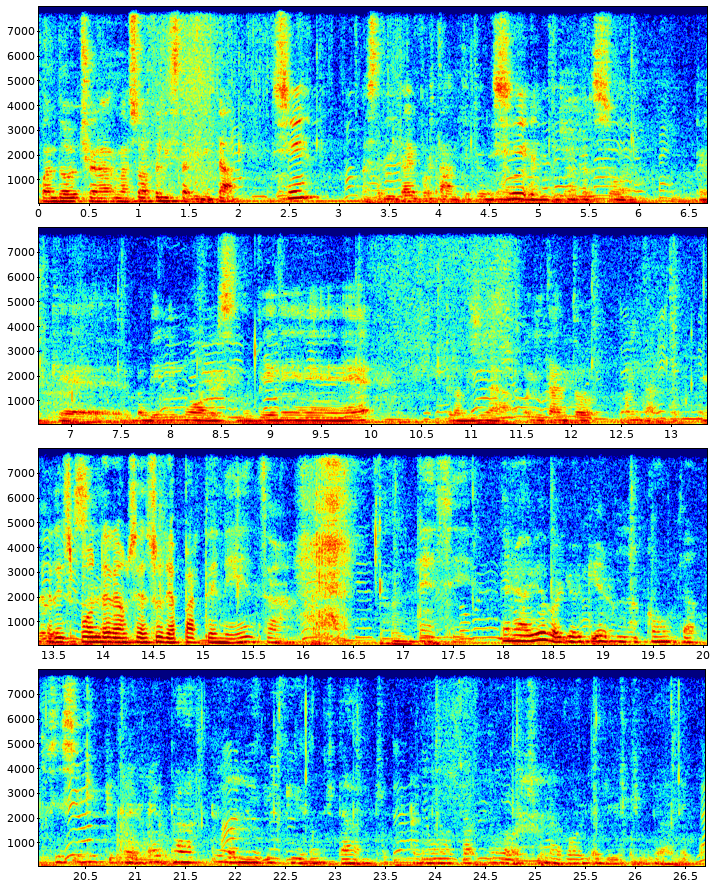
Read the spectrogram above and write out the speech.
quando c'era una sorta di stabilità. Sì? La stabilità è importante per una, Sì. per una persona, perché va bene muoversi, va bene... però bisogna ogni tanto... Ogni tanto Rispondere a un senso di appartenenza. Eh sì. Però io voglio dire una cosa, se si dice che il reparto io mi ritiro in stanza, perché non ho fatto nessuna voglia di litigare con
